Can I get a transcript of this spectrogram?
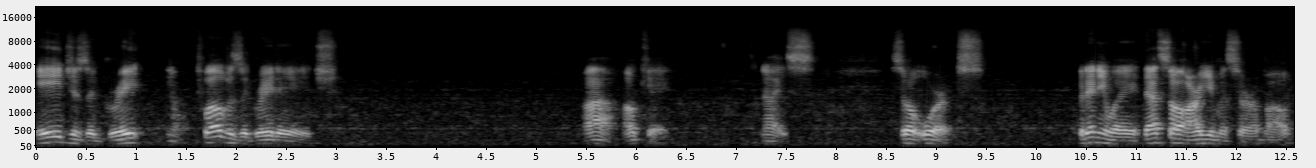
Age is a great, no, 12 is a great age. Ah, okay. Nice. So it works. But anyway, that's all arguments are about,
